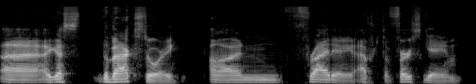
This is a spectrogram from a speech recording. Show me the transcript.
uh, I guess the backstory on Friday after the first game.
